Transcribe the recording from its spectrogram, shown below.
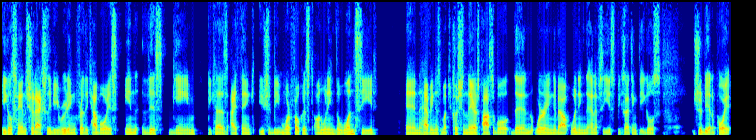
Eagles fans should actually be rooting for the Cowboys in this game because I think you should be more focused on winning the one seed and having as much cushion there as possible than worrying about winning the NFC East because I think the Eagles should be at a point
